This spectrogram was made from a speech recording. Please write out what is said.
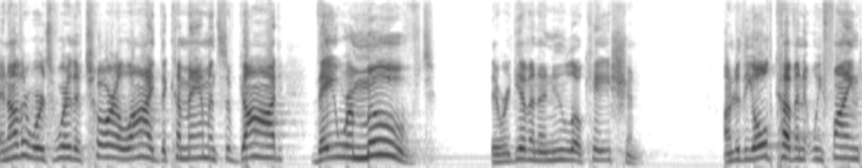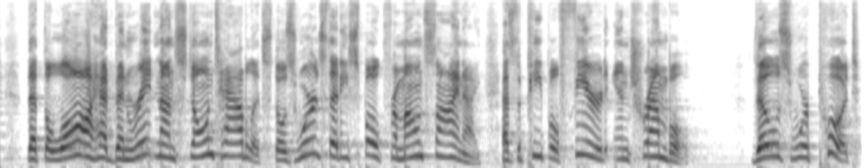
In other words, where the Torah lied, the commandments of God, they were moved. They were given a new location. Under the Old Covenant, we find that the law had been written on stone tablets, those words that he spoke from Mount Sinai, as the people feared and trembled. Those were put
